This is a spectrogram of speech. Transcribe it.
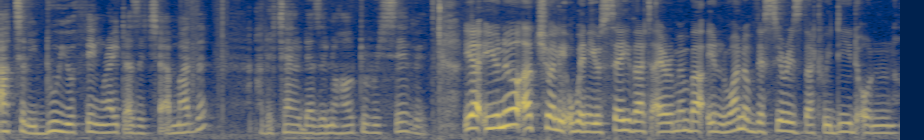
actually do your thing right as a child mother, and the child doesn't know how to receive it. Yeah, you know, actually, when you say that, I remember in one of the series that we did on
